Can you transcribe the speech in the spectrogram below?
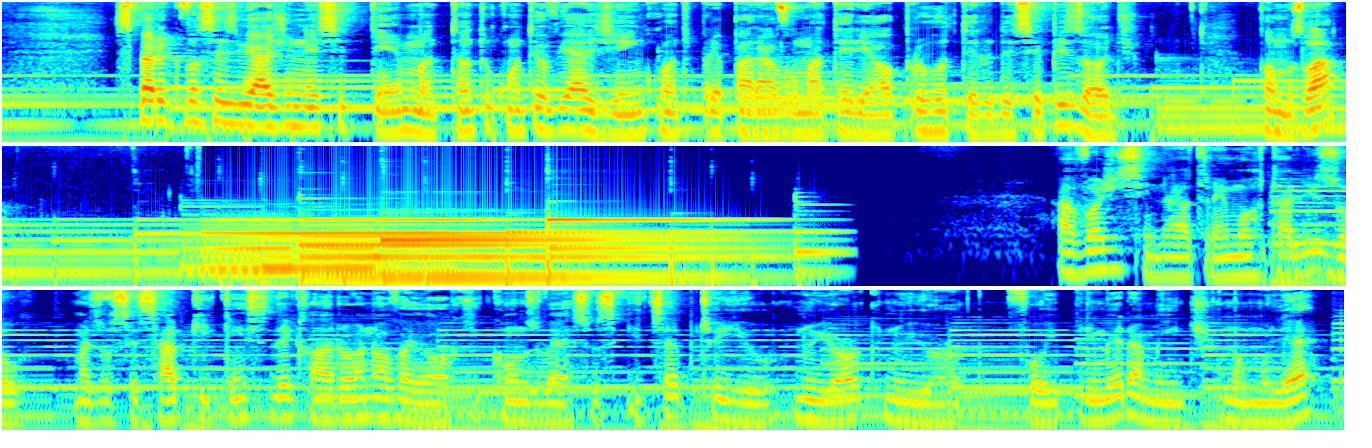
Espero que vocês viajem nesse tema tanto quanto eu viajei enquanto preparava o material para o roteiro desse episódio. Vamos lá? A voz de Sinatra imortalizou, mas você sabe que quem se declarou a Nova York com os versos It's Up to You, New York, New York foi, primeiramente, uma mulher?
